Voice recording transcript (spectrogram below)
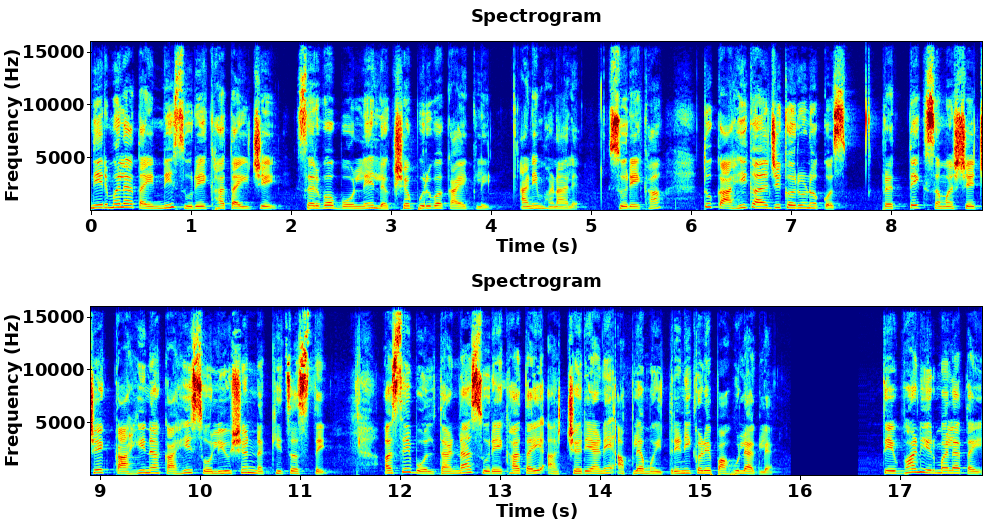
निर्मलाताईंनी सुरेखाताईचे सर्व बोलणे लक्षपूर्वक ऐकले आणि म्हणाल्या सुरेखा तू काही काळजी करू नकोस. प्रत्येक समस्येचे काही ना काही सोल्युशन नक्कीच असते. असे बोलताना सुरेखाताई आश्चर्याने आपल्या मैत्रिणीकडे पाहू लागल्या. तेव्हा निर्मलाताई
